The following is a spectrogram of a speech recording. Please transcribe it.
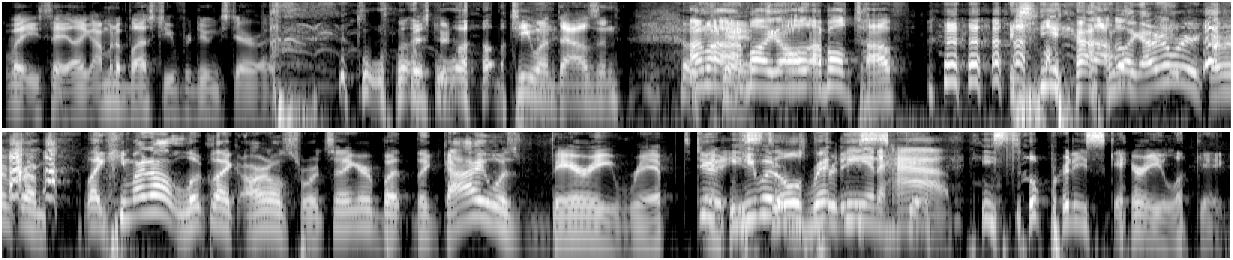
what you say. Like, I'm gonna bust you for doing steroids, Mister T1000. I'm, I'm like all I'm all tough. yeah, I'm like, I don't know where you're coming from. Like, he might not look like Arnold Schwarzenegger, but the guy was very ripped. Dude, he would rip me in sca- half. He's still pretty scary looking.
